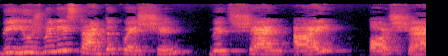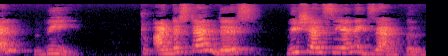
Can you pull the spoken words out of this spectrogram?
We usually start the question with shall I or shall we. To understand this, we shall see an example.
